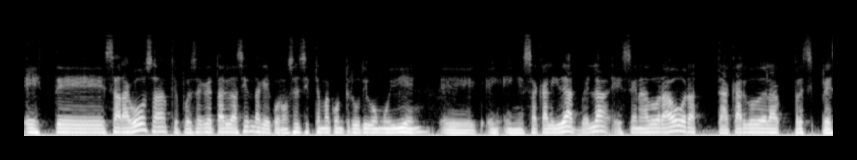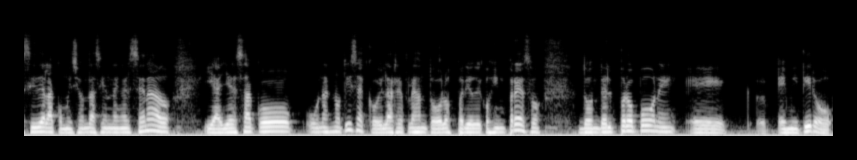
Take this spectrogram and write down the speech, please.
Este Zaragoza, que fue secretario de Hacienda, que conoce el sistema contributivo muy bien eh, en, esa calidad, ¿verdad? Es senador ahora, está a cargo de la preside la Comisión de Hacienda en el Senado y ayer sacó unas noticias que hoy las reflejan todos los periódicos impresos, donde él propone eh, emitir o,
